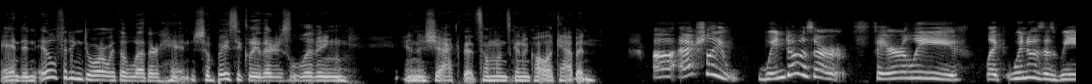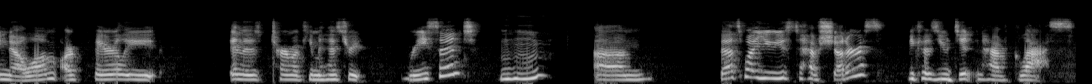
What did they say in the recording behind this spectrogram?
and an ill fitting door with a leather hinge. So basically, they're just living in a shack that someone's going to call a cabin. Uh, actually, windows are fairly like windows as we know them are fairly, in the term of human history, recent. Mm-hmm. Um, that's why you used to have shutters because you didn't have glass.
